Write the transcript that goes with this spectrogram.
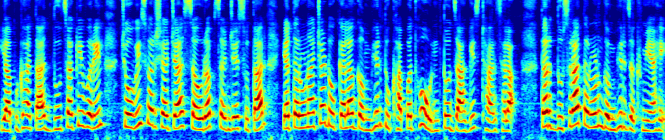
या अपघातात दुचाकीवरील चोवीस वर्षाच्या सौरभ संजय सुतार या तरुणाच्या डोक्याला गंभीर दुखापत होऊन तो जागीच ठार झाला. तर दुसरा तरुण गंभीर जखमी आहे.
